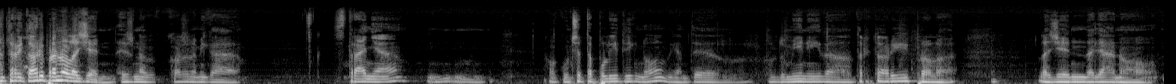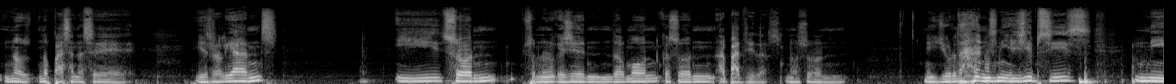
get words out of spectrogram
el territori però no la gent. És una cosa una mica estranya, el concepte polític, no? Diguem, té el, el domini del territori, però la, la gent d'allà no, no, no passen a ser israelians i són, són l'única gent del món que són apàtrides, no són ni jordans, ni egipcis, ni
